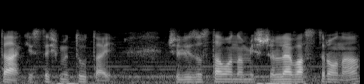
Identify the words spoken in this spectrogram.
Tak, jesteśmy tutaj. Czyli została nam jeszcze lewa strona.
